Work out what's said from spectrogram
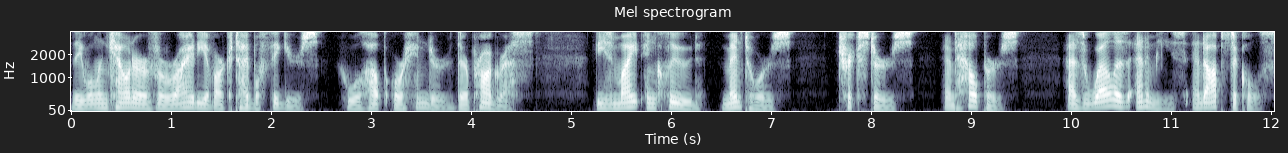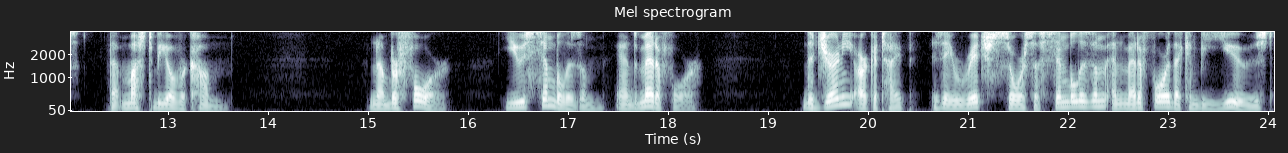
they will encounter a variety of archetypal figures who will help or hinder their progress. These might include mentors, tricksters, and helpers, as well as enemies and obstacles that must be overcome. Number four, use symbolism and metaphor. The journey archetype is a rich source of symbolism and metaphor that can be used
